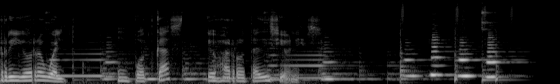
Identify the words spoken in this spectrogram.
Río Revuelto, un podcast de Hojarrota Ediciones.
